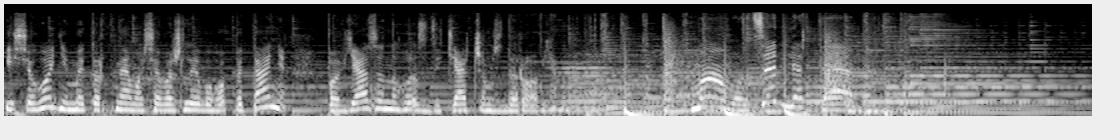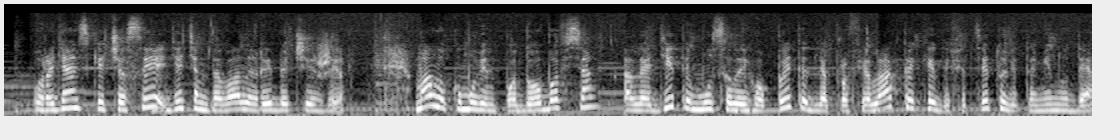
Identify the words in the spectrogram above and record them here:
і сьогодні ми торкнемося важливого питання, пов'язаного з дитячим здоров'ям. Мамо, це для тебе. У радянські часи дітям давали рибячий жир. Мало кому він подобався, але діти мусили його пити для профілактики дефіциту вітаміну Д.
